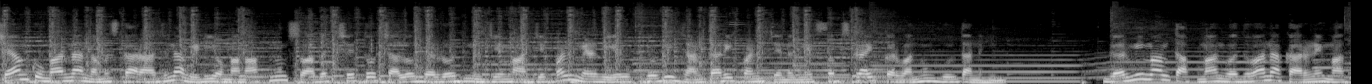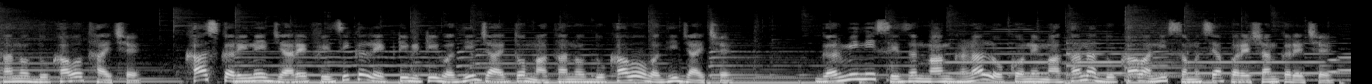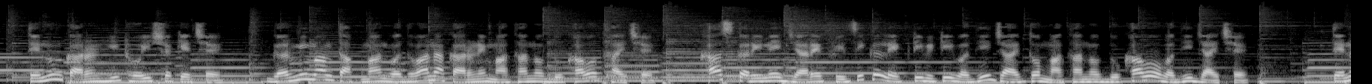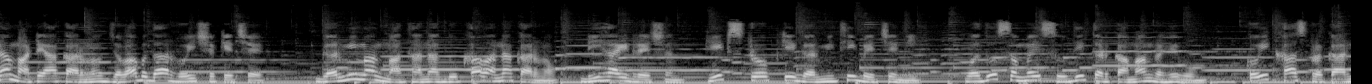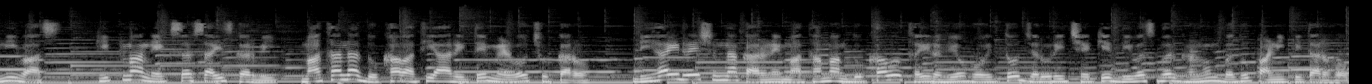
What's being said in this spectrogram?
શ્યામ કુમારના નમસ્કાર. આજના વિડીયોમાં આપનું સ્વાગત છે. તો ચાલો દરરોજની જેમ આજે પણ મેળવીએ ઉપયોગી જાણકારી પણ ચેનલને સબસ્ક્રાઇબ કરવાનું ભૂલતા નહીં. ગરમીમાં તાપમાન વધવાના કારણે માથાનો દુખાવો થાય છે. ખાસ કરીને જ્યારે ફિઝિકલ એક્ટિવિટી વધી જાય તો માથાનો દુખાવો વધી જાય છે. ગરમીની સિઝનમાં ઘણા લોકોને માથાના દુખાવાની સમસ્યા પરેશાન કરે છે. તેનું કારણ હીટ હોઈ શકે છે. ગરમીમાં તાપમાન વધવાના કારણે માથાનો દુખાવો થાય છે. ખાસ કરીને જ્યારે ફિઝિકલ એક્ટિવિટી વધી જાય તો માથાનો દુખાવો વધી જાય છે. તેના માટે આ કારણો જવાબદાર હોઈ શકે છે. ગરમીમાં માથાના દુખાવાના કારણો ડિહાઇડ્રેશન હીટ સ્ટ્રોક કે ગરમીથી બેચેની. વધુ સમય સુધી તડકામાં રહેવું. કોઈ ખાસ પ્રકારની વાસ હીટમાં એક્સરસાઇઝ કરવી, માથાના દુખાવાથી આ રીતે મેળવો છુટકારો. ડિહાઇડ્રેશનના કારણે માથામાં દુખાવો થઈ રહ્યો હોય તો જરૂરી છે કે દિવસભર ઘણું બધું પાણી પીતા રહો.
